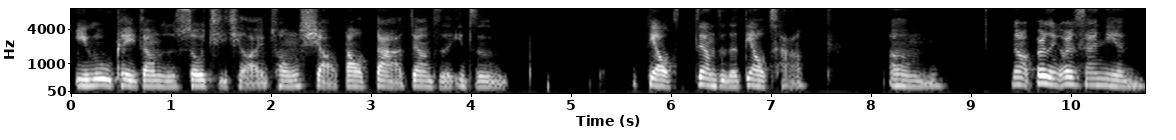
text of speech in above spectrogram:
一路可以这样子收集起来，从小到大这样子一直调这样子的调查，嗯，那二零二三年。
